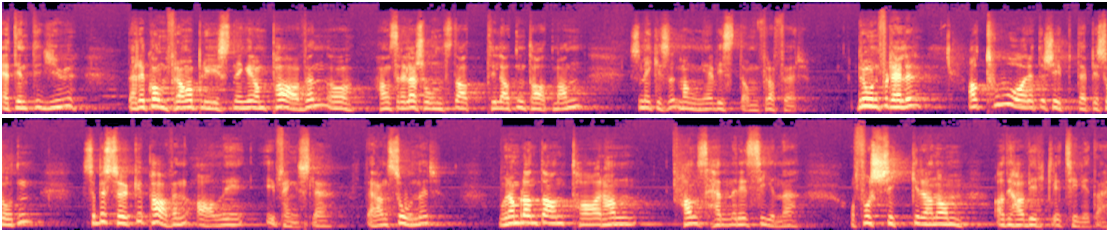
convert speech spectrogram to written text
et intervju der det kom fram opplysninger om paven og hans relasjon til attentatmannen som ikke så mange visste om fra før. Broren forteller at to år etter skiptepisoden så besøker paven Ali i fengselet, der han soner, hvor han bl.a. tar han, hans hender i sine og forsikrer han om at de har virkelig tilgitt deg.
